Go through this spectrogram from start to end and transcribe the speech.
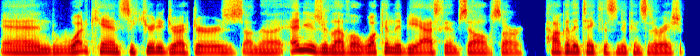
And what can security directors on the end user level, what can they be asking themselves or how can they take this into consideration?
